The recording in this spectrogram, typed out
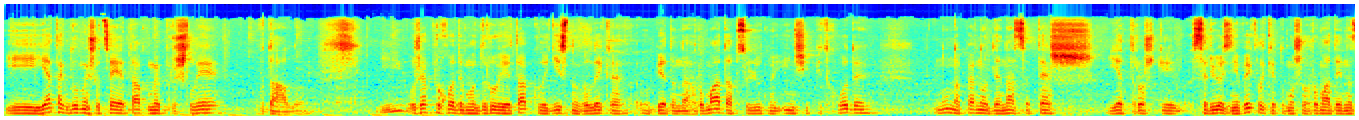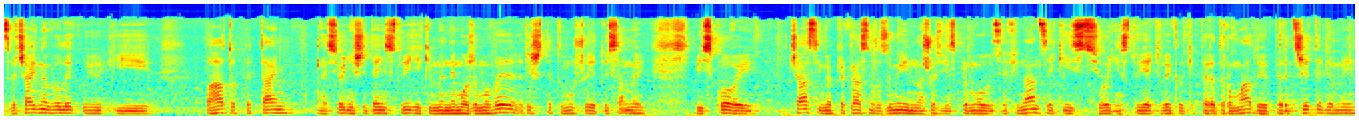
І я так думаю, що цей етап ми пройшли вдало. І вже проходимо другий етап, коли дійсно велика об'єднана громада, абсолютно інші підходи. Ну, напевно, для нас це теж є трошки серйозні виклики, тому що громада є надзвичайно великою і багато питань на сьогоднішній день стоїть, які ми не можемо вирішити, тому що є той самий військовий час, і ми прекрасно розуміємо, на що сьогодні спрямовуються фінанси, які сьогодні стоять виклики перед громадою, перед жителями.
